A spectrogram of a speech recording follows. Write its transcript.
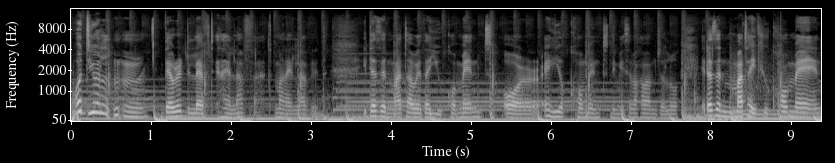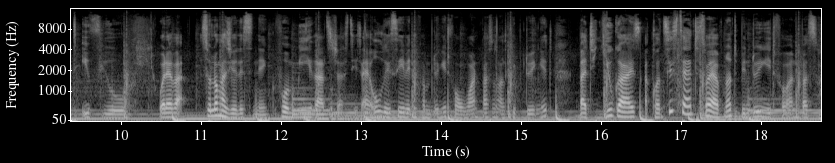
what do you? Mm-mm, they already left, and I love that, man. I love it. Doesn't matter whether you comment or hey, your comment. It doesn't matter if you comment, if you whatever. So long as you're listening. For me, that's just it. I always say even if I'm doing it for one person, I'll keep doing it. But you guys are consistent, so I have not been doing it for one person.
